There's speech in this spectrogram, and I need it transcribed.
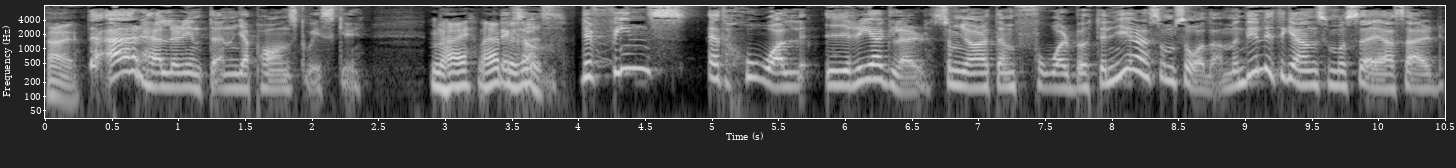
Nej. Det är heller inte en japansk whisky. Nej, nej, Liksom. precis. Det finns ett hål i regler som gör att den får buteljeras som sådan. Men det är lite grann som att säga så här,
